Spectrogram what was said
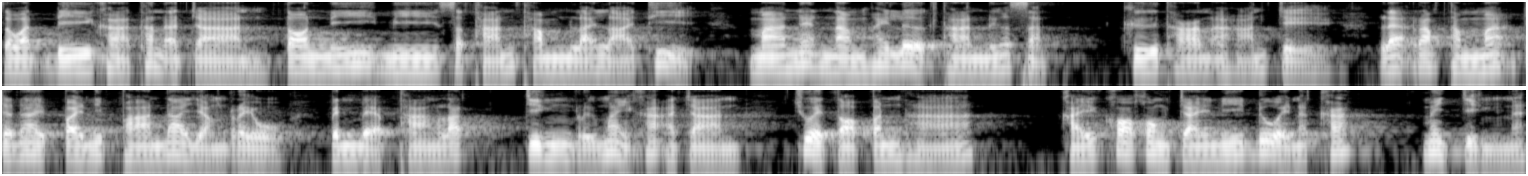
สวัสดีค่ะท่านอาจารย์ ตอนนี้มีสถานธรรมหลาย ๆ ที่มาแนะนำให้เลิกทานเนื้อสัตว์ คือทานอาหารเจ และรับธรรมะจะได้ไปนิพพานได้อย่างเร็ว เป็นแบบทางลัดจริงหรือไม่คะอาจารย์ ช่วยตอบปัญหา ไขข้อข้องใจนี้ด้วยนะคะ ไม่จริงนะ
